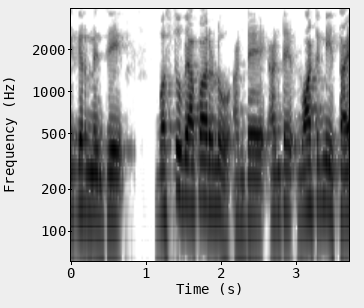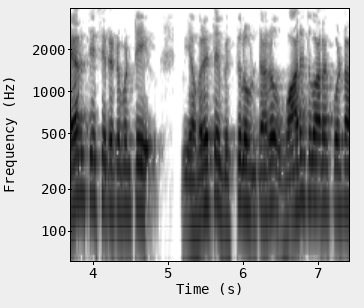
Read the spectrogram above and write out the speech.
దగ్గర నుంచి వస్తు వ్యాపారులు అంటే అంటే వాటిని తయారు చేసేటటువంటి ఎవరైతే వ్యక్తులు ఉంటారో వారి ద్వారా కూడా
